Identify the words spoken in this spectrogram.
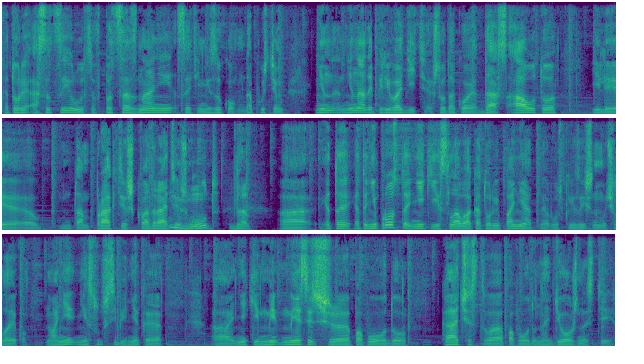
которые ассоциируются в подсознании с этим языком. Допустим, не, не надо переводить, что такое das Auto или э, там практиш, квадратиш, угу. good. Да это, это не просто некие слова, которые понятны русскоязычному человеку, но они несут в себе некое, а, некий месседж э, по поводу качества, по поводу надежности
